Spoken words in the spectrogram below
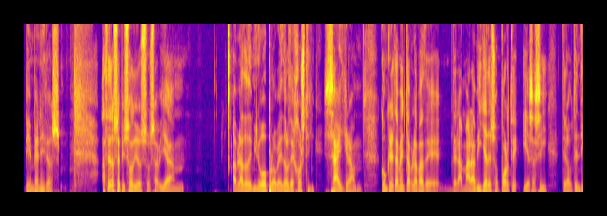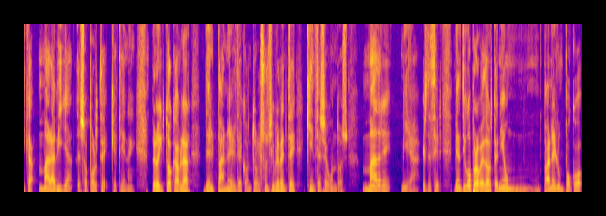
bienvenidos. Hace dos episodios os había hablado de mi nuevo proveedor de hosting, SiteGround. Concretamente hablaba de, de, la maravilla de soporte, y es así, de la auténtica maravilla de soporte que tienen. Pero hoy toca hablar del panel de control. Son simplemente 15 segundos. Madre mía. Es decir, mi antiguo proveedor tenía un panel un poco,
